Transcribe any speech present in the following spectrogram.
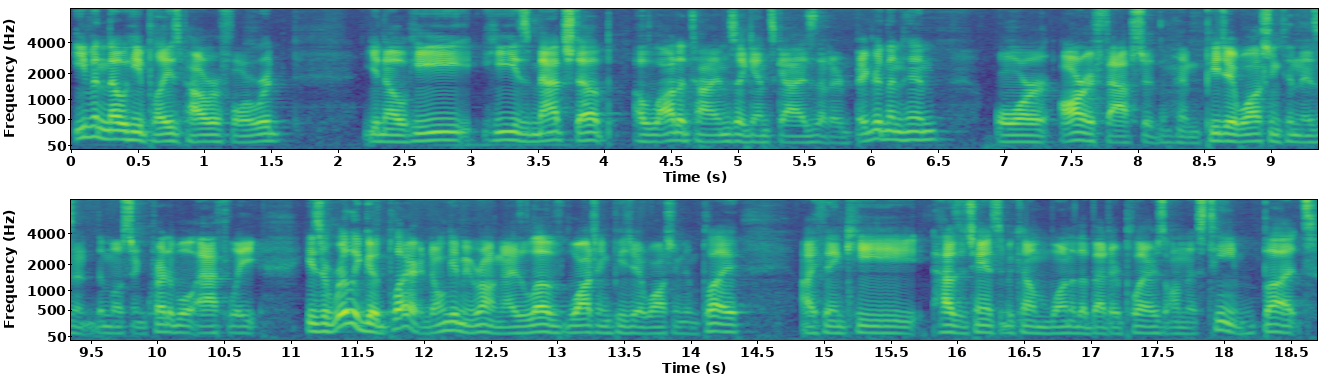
even though he plays power forward, you know, he he's matched up a lot of times against guys that are bigger than him or are faster than him. PJ Washington isn't the most incredible athlete. He's a really good player. Don't get me wrong. I love watching PJ Washington play. I think he has a chance to become one of the better players on this team. But,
